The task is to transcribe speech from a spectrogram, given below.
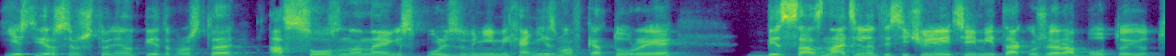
Есть версия, что НЛП – это просто осознанное использование механизмов, которые бессознательно тысячелетиями и так уже работают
